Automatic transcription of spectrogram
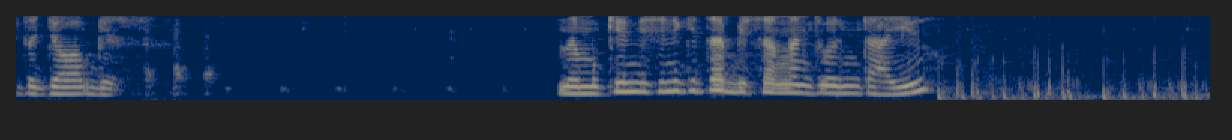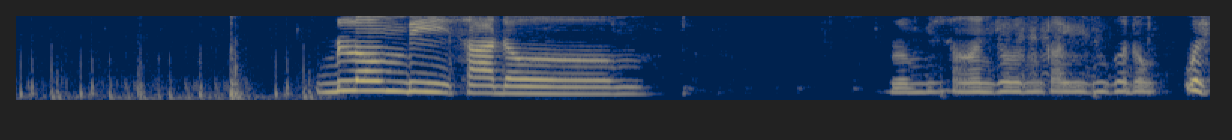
kita jawab guys. Nah mungkin di sini kita bisa ngancurin kayu. Belum bisa dong. Belum bisa ngancurin kayu juga dong. Weh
